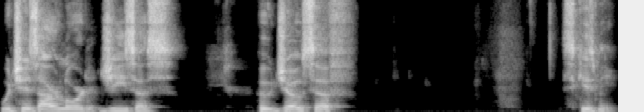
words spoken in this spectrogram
which is our Lord Jesus, who Joseph, excuse me,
